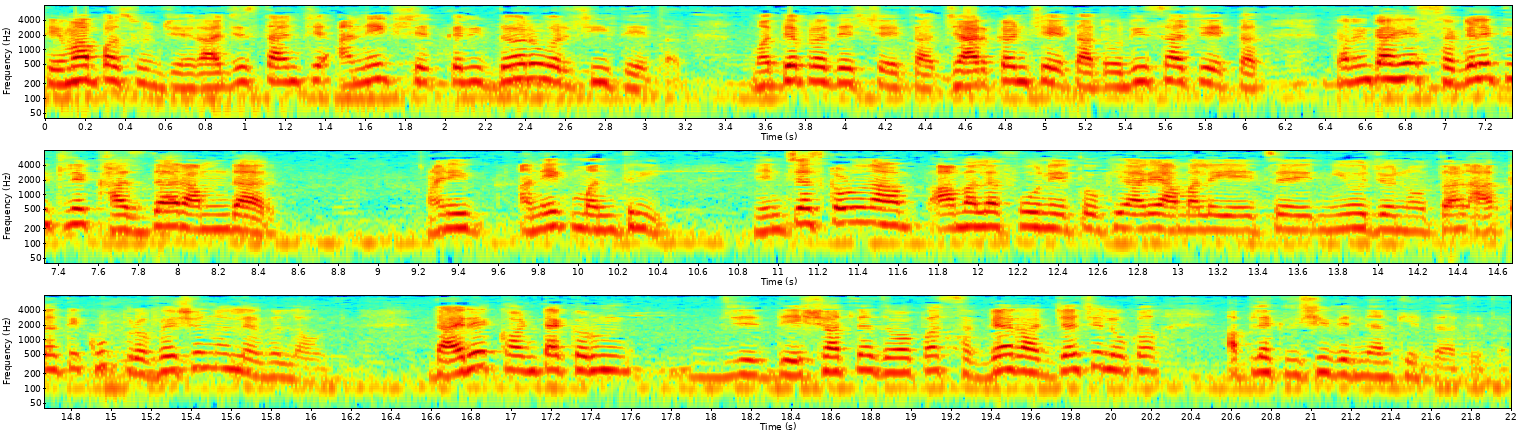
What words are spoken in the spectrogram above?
तेव्हापासूनचे राजस्थानचे अनेक शेतकरी दरवर्षी इथे येतात. मध्य प्रदेशचे येतात झारखंडचे येतात ओरिसाचे येतात. कारण का हे सगळे तिथले खासदार आमदार आणि अनेक मंत्री यांच्याचकडून आम्हाला फोन येतो की अरे आम्हाला यायचंय नियोजन होतं. आणि आता ते खूप प्रोफेशनल लेवलला होते डायरेक्ट कॉन्टॅक्ट करून जे देशातल्या जवळपास सगळ्या राज्याचे लोक आपल्या कृषी विज्ञान केंद्रात येतात.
